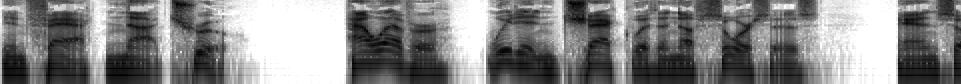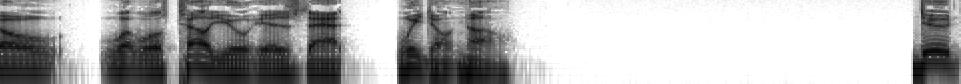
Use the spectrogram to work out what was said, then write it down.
in fact, not true. However, we didn't check with enough sources, and so what we'll tell you is that we don't know. Dude,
